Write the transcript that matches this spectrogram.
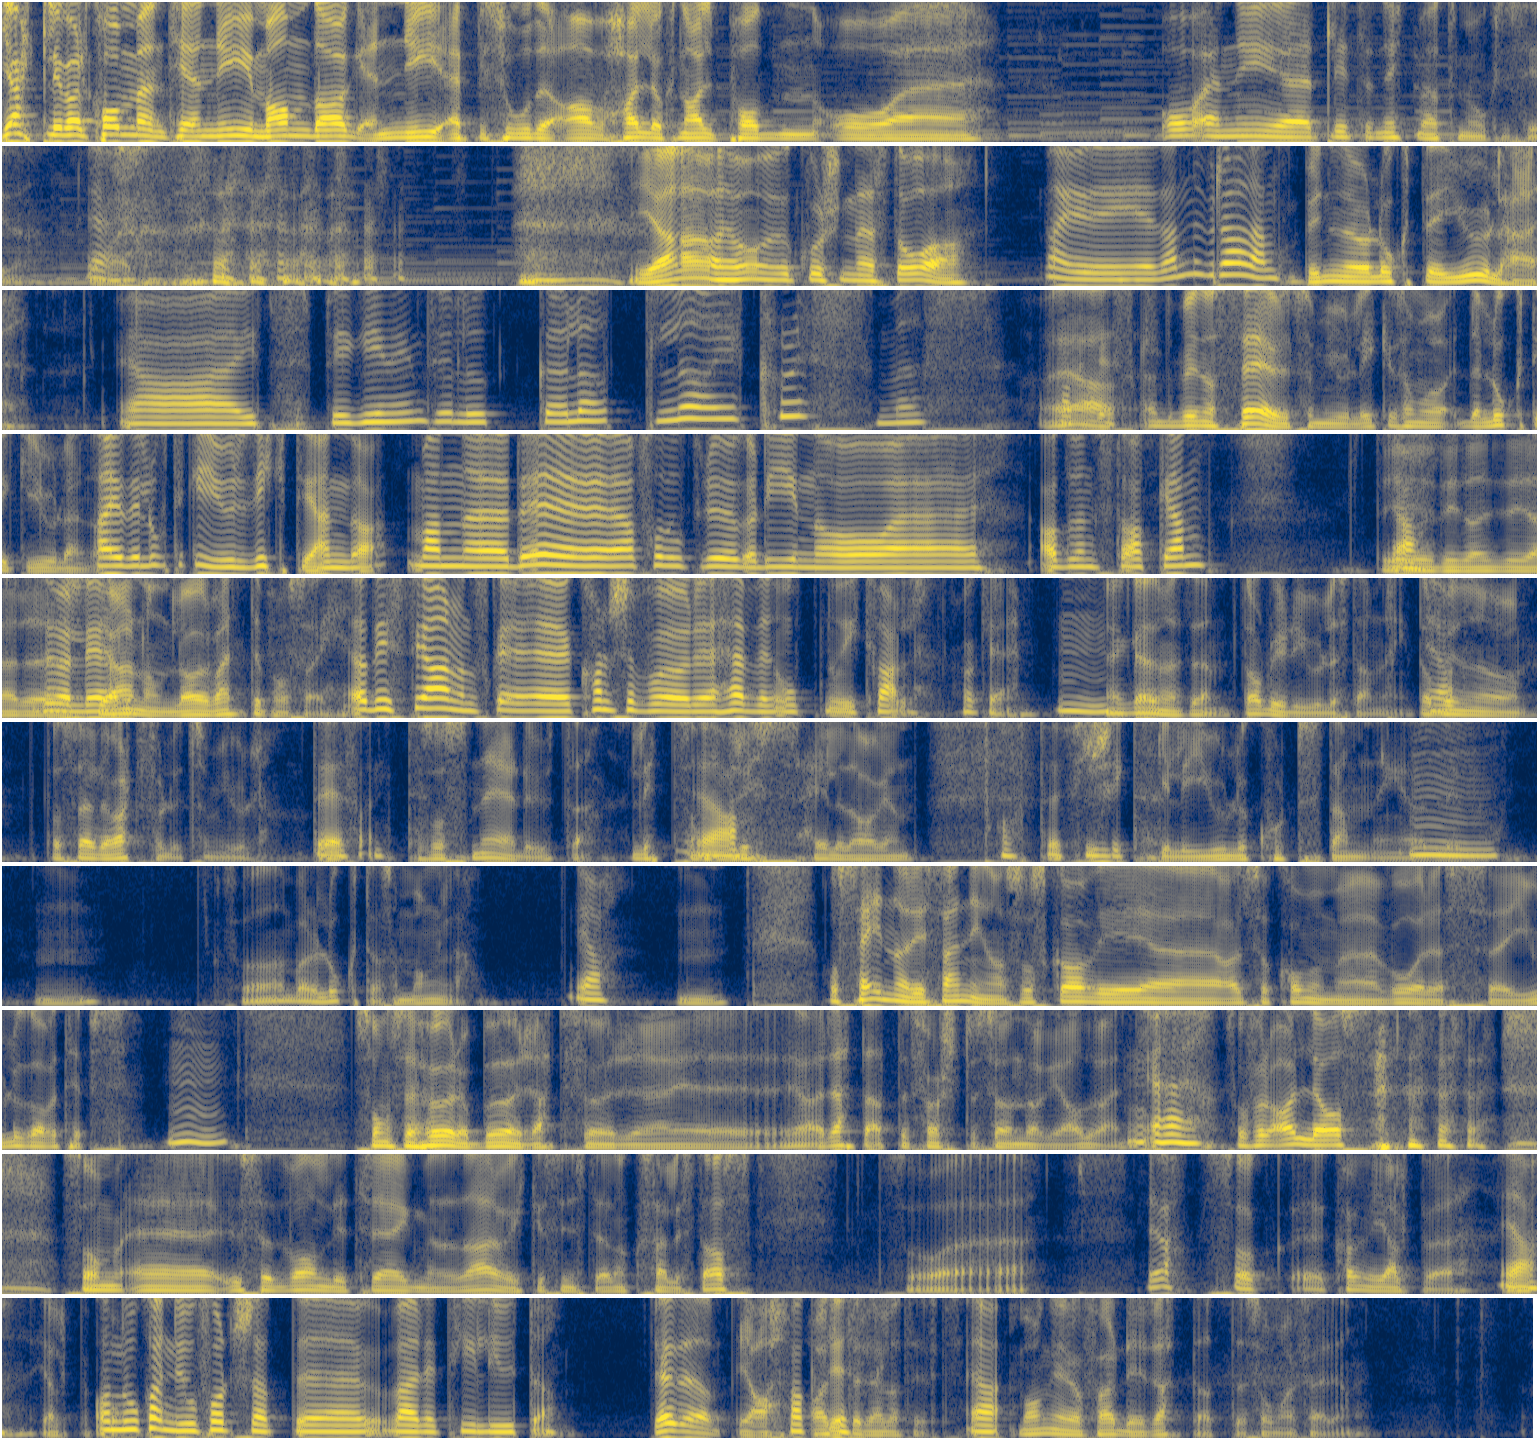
Hjertelig velkommen til en ny mandag, en ny episode av Hall og knall-podden og, eh, og en ny, et lite nytt møte med Kristine. Ja. Ja, hvordan er ståa? Nei, den er bra, den. Begynner det å lukte jul her? Ja, it's beginning to look a lot like Christmas. Faktisk. Ja, det begynner å se ut som jul, ikke som, det lukter ikke jul ennå. Nei, det lukter ikke jul riktig ennå. Men uh, det jeg har fått opp røde gardiner og uh, adventsstaken. De, Ja. de, de, de der er stjernene lar vente på seg. Ja, de stjernene skal kanskje få heaven opp nå i kveld. Ok, jeg gleder meg til det. Da blir det julestemning. Da, Mm. Ja. å, da ser det i hvert fall ut som jul. Det er sant. Og så sner det ute. Litt sånn Ja. dryss hele dagen. Å, det er fint. Skikkelig julekortstemning blitt. Mm. Så det er bare lukta som mangler. Ja. Og senere i sendinga så skal vi eh, altså komme med våre julegavetips. Mm. Som seg hør og bør rett, før, eh, ja, rett etter første søndag i advent. Ja. Så for alle oss som er usedvanlig trege med det der og ikke syns det er noe særlig stas, så, eh, ja, så kan vi hjelpe, ja. hjelpe på. Og nå kan du jo fortsatt eh, være tidlig ute. Det, det, ja, alt er relativt. Ja. Mange er jo ferdig rett etter sommerferien.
